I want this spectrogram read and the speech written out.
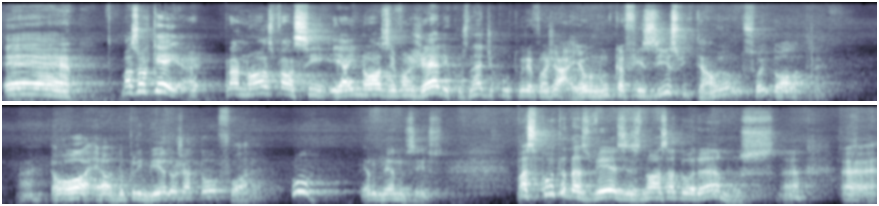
É, mas ok, para nós fala assim, e aí nós evangélicos, né, de cultura evangélica, ah, eu nunca fiz isso, então eu não sou idólatra. Ah, então, ó, é, do primeiro eu já estou fora. Uh, pelo menos isso. Mas quantas das vezes nós adoramos, né, é,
